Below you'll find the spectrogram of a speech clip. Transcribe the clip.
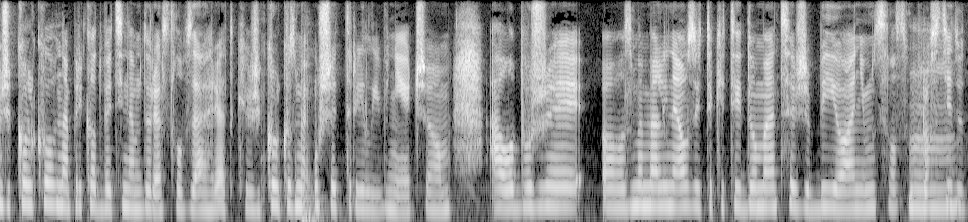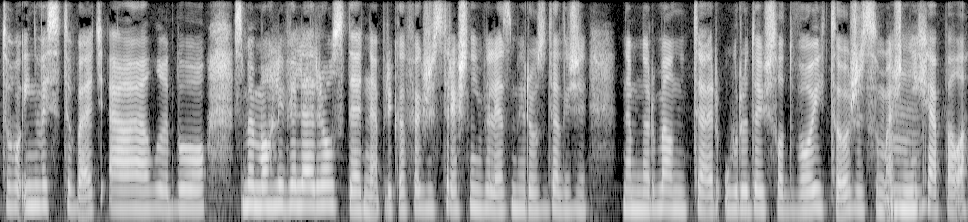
že koľko napríklad veci nám dorastlo v záhradke, že koľko sme ušetrili v niečom, alebo že o, sme mali naozaj také tie domáce, že bio a nemusela som mm. proste do toho investovať, alebo sme mohli veľa rozdať, napríklad fakt, že strašne veľa sme rozdali, že nám normálne tá úroda išla dvojito, že som až mm. nechápala.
